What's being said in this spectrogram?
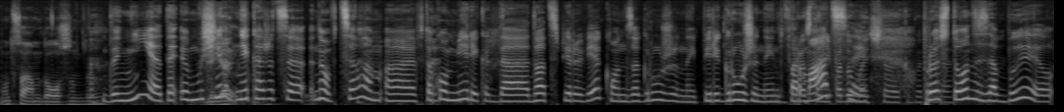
он сам должен был. Да нет, э, мужчина, Я- мне кажется, ну, в целом, э, в таком мире, когда 21 век, он загруженный, перегруженный Просто не информацией, подумает человек об этом. просто да. он забыл.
